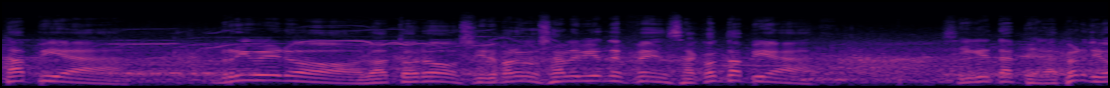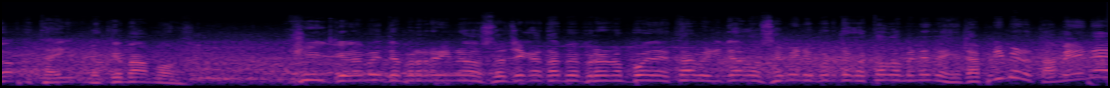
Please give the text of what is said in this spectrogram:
Tapia. Rivero lo atoró, sin embargo sale bien defensa con Tapia. Sigue Tapia, la perdió, hasta ahí, lo quemamos. Sí, que la mete para Reynoso, llega Tapia pero no puede, está habilitado, se viene por este costado Menéndez, está primero, está Menéndez.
